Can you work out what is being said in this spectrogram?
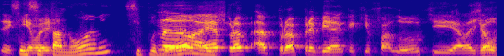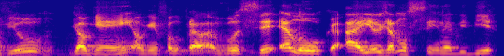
você sem citar mais... nome, se puder. Não, mas... é a, própria, a, própria Bianca que falou que ela já ouviu de alguém, alguém falou para ela, você é louca. Aí eu já não sei, né, Bibi?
